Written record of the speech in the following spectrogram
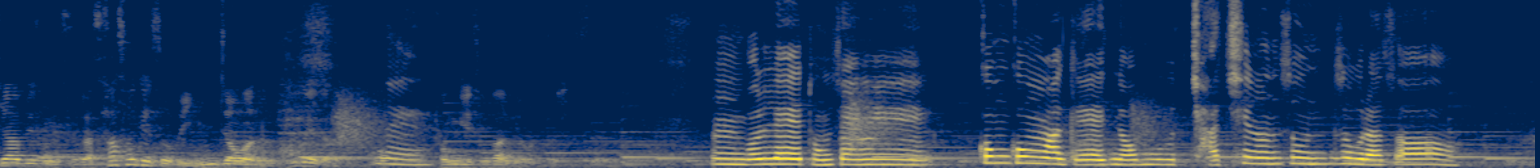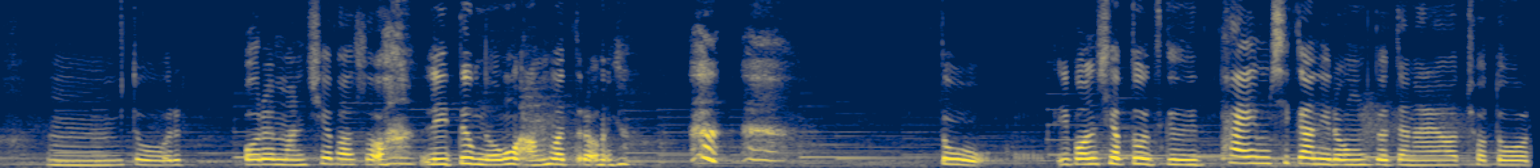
피아비 선수가 사석에서도 인정하는 후배잖아요. 네 경기 소감이 어떠셨어요? 음, 원래 동생이 꼼꼼하게 너무 잘 치는 선수라서 음, 또 이렇게 오랜만 치어봐서 리듬 너무 안 맞더라고요. 또 이번 시합도 그 타임 시간 이런 거잖아요. 저도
